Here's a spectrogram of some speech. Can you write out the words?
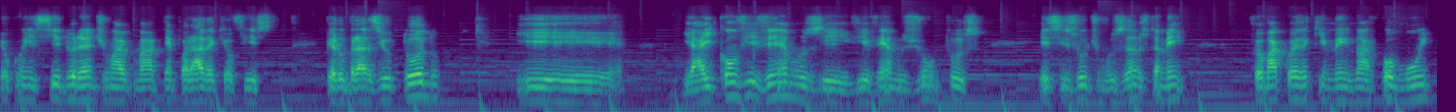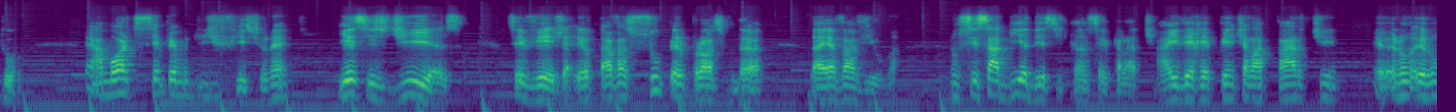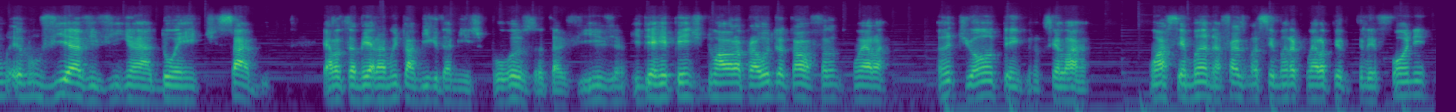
Eu conheci durante uma, uma temporada que eu fiz pelo Brasil todo, e, e aí convivemos e vivemos juntos esses últimos anos também. Foi uma coisa que me marcou muito. É, a morte sempre é muito difícil, né? E esses dias, você veja, eu estava super próximo da, da Eva Vilma. Não se sabia desse câncer que ela tinha. Aí, de repente, ela parte. Eu não, eu não, eu não via a Vivinha doente, sabe? Ela também era muito amiga da minha esposa, da Vivian. E, de repente, de uma hora para outra, eu estava falando com ela anteontem, sei lá, uma semana, faz uma semana com ela pelo telefone.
